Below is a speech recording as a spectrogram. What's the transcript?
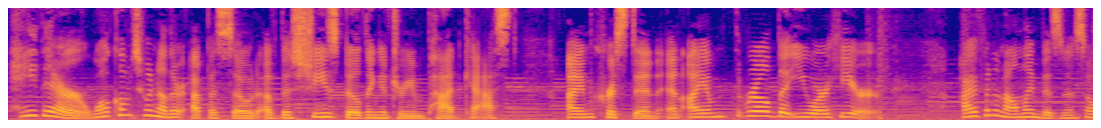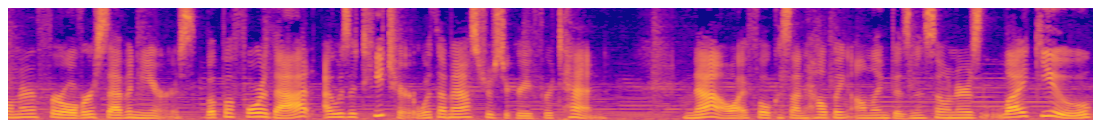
Hey there, welcome to another episode of the She's Building a Dream podcast. I'm Kristin, and I am thrilled that you are here. I've been an online business owner for over seven years, but before that, I was a teacher with a master's degree for 10. Now I focus on helping online business owners like you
